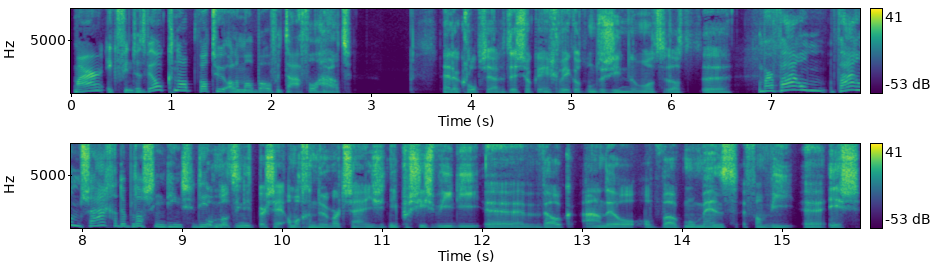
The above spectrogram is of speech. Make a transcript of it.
Maar ik vind het wel knap wat u allemaal boven tafel haalt. Ja. dat klopt. Ja, dat is ook ingewikkeld om te zien. Omdat dat, uh... Maar waarom, waarom zagen de belastingdiensten dit Omdat niet? die niet per se allemaal genummerd zijn. Je ziet niet precies wie die, uh, welk aandeel op welk moment van wie uh, is.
